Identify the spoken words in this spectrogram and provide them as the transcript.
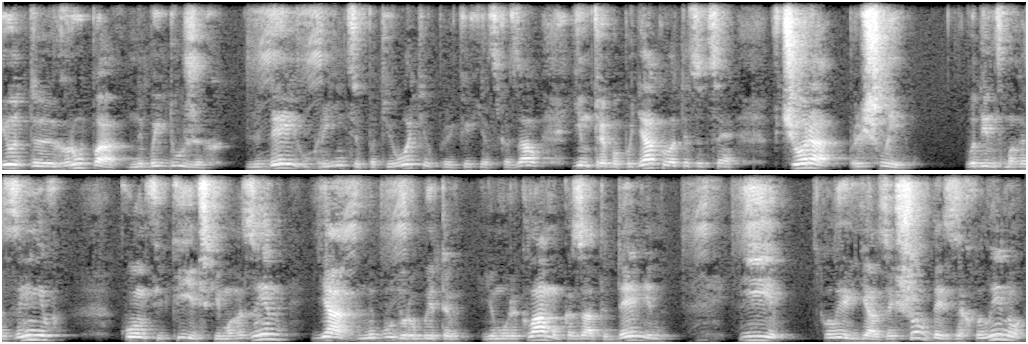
І от е, група небайдужих людей, українців, патріотів, про яких я сказав, їм треба подякувати за це. Вчора прийшли в один з магазинів, Комфі, київський магазин. Я не буду робити йому рекламу, казати, де він. І коли я зайшов десь за хвилину,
